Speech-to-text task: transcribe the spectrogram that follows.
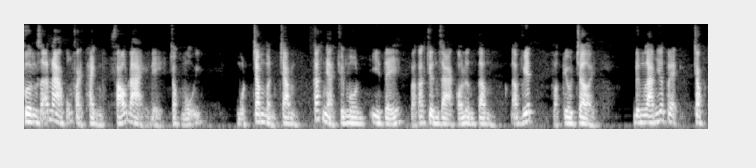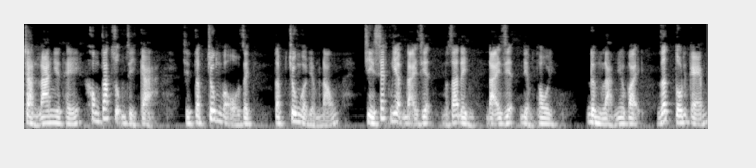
phường xã nào cũng phải thành pháo đài để chọc mũi. 100% các nhà chuyên môn y tế và các chuyên gia có lương tâm đã viết và kêu trời, đừng làm như vậy, chọc tràn lan như thế không tác dụng gì cả, chỉ tập trung vào ổ dịch, tập trung vào điểm nóng, chỉ xét nghiệm đại diện và gia đình, đại diện điểm thôi. Đừng làm như vậy, rất tốn kém,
